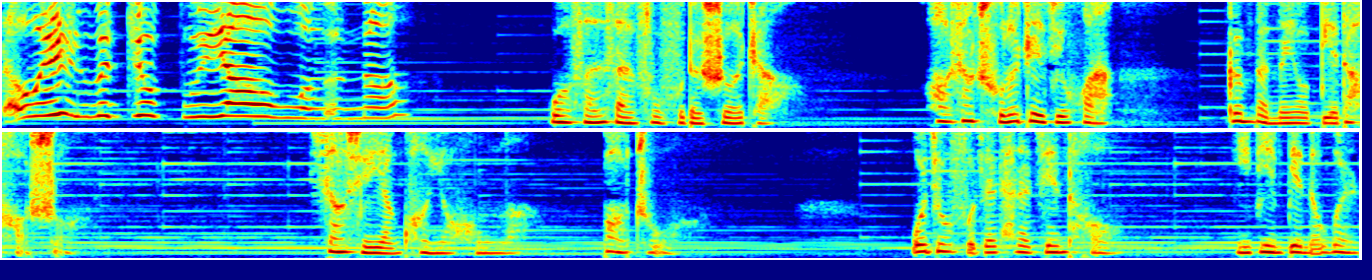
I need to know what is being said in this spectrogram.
他为什么就不要我了呢？我反反复复的说着，好像除了这句话，根本没有别的好说。小雪眼眶也红了，抱住我，我就伏在他的肩头，一遍遍的问，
